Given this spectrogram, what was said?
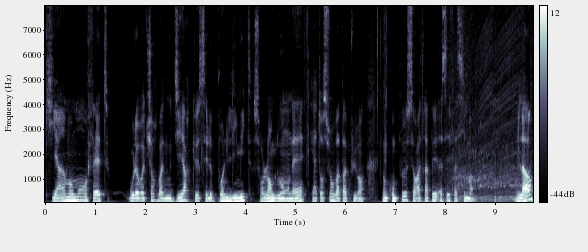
qu'il y a un moment en fait où la voiture va nous dire que c'est le point de limite sur l'angle où on est et attention on va pas plus loin. Donc on peut se rattraper assez facilement. Là,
